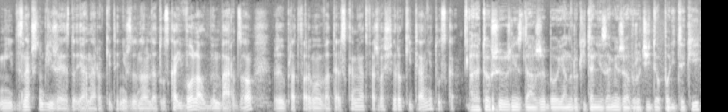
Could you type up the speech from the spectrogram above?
Mi znacznie bliżej jest do Jana Rokity niż do Donalda Tuska i wolałbym bardzo, żeby Platforma Obywatelska miała twarz właśnie Rokita, a nie Tuska. Ale to się już nie zdarzy, bo Jan Rokita nie zamierza wrócić do polityki.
